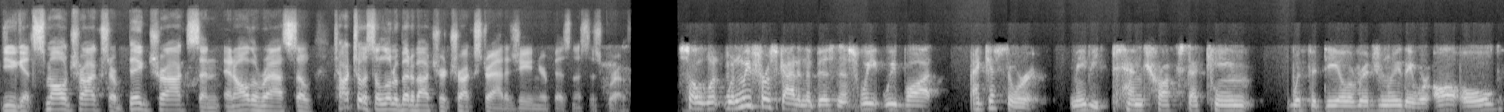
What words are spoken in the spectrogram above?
do you get small trucks or big trucks, and and all the rest? So talk to us a little bit about your truck strategy and your business's growth. So when, when we first got in the business, we we bought. I guess there were maybe 10 trucks that came with the deal originally. They were all old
